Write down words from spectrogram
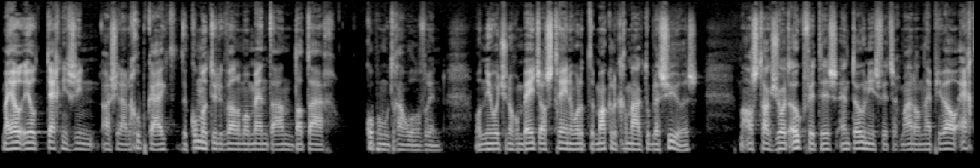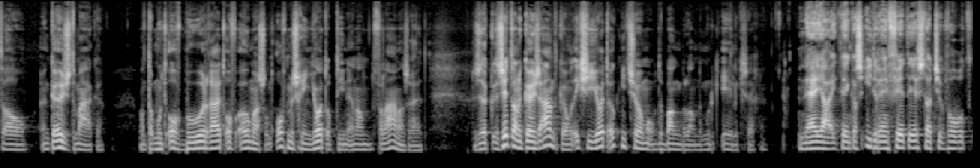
Maar heel, heel technisch gezien, als je naar de groep kijkt... er komt natuurlijk wel een moment aan dat daar koppen moeten gaan rollen voorin. Want nu word je nog een beetje als trainer wordt het te makkelijk gemaakt door blessures. Maar als straks Jort ook fit is en Tony is fit, zeg maar... dan heb je wel echt wel een keuze te maken. Want dan moet of Boer eruit of Omarsson... of misschien Jort op 10 en dan Verlaners eruit. Dus er zit dan een keuze aan te komen. Want ik zie Jort ook niet zomaar op de bank belanden, moet ik eerlijk zeggen. Nee, ja, ik denk als iedereen fit is, dat je bijvoorbeeld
